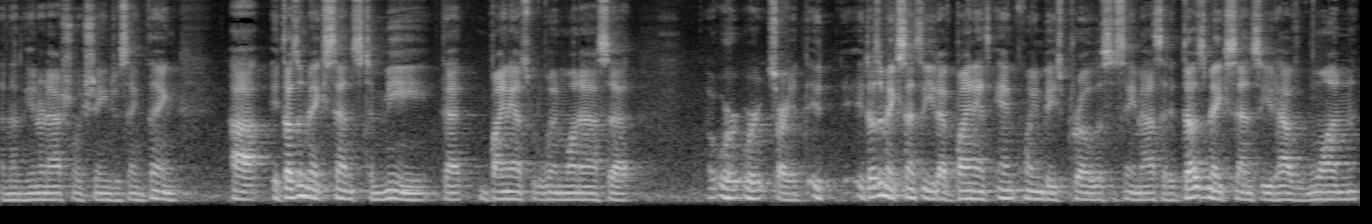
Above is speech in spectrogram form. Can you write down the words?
and then the international exchange, the same thing. Uh, it doesn't make sense to me that Binance would win one asset, or, or sorry, it, it, it doesn't make sense that you'd have Binance and Coinbase Pro list the same asset. It does make sense that you'd have one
